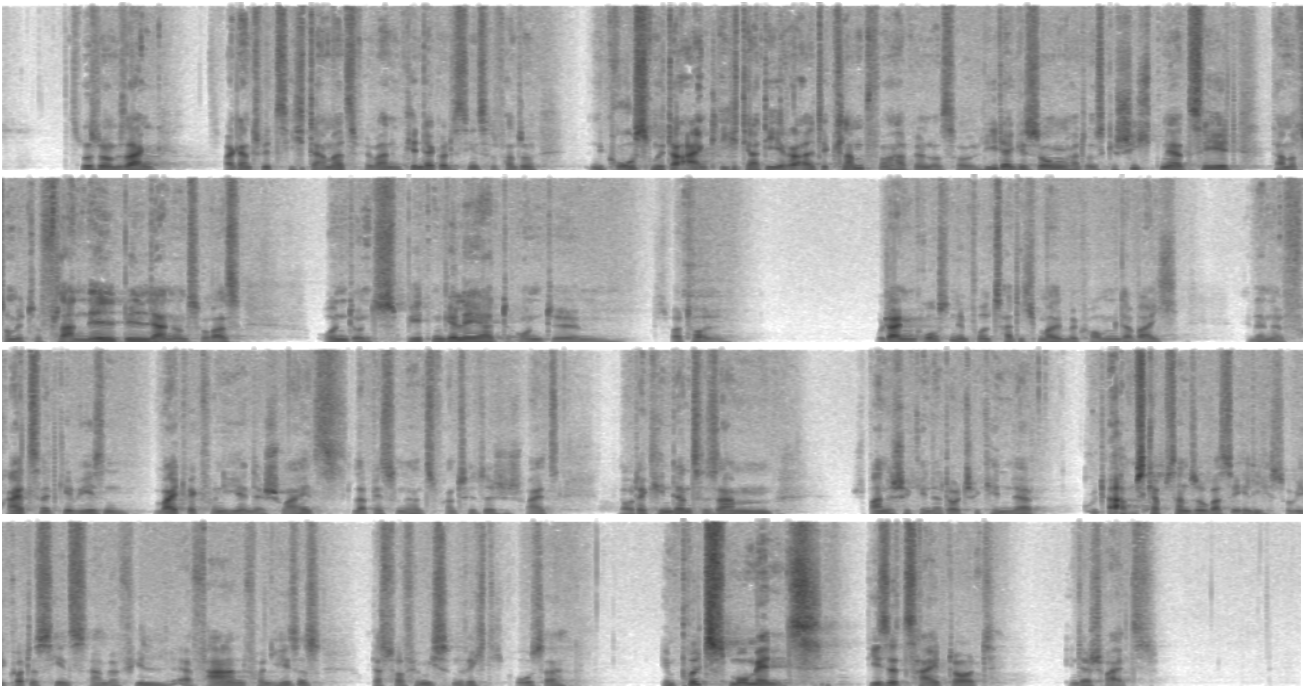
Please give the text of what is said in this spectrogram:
Das muss man mal sagen. Das war ganz witzig damals. Wir waren im Kindergottesdienst, das war so eine Großmutter eigentlich. Die hatte ihre alte Klampfe, hat mit uns so Lieder gesungen, hat uns Geschichten erzählt, damals noch mit so Flanellbildern und sowas und uns beten gelehrt und ähm, das war toll. Und einen großen Impuls hatte ich mal bekommen, da war ich in einer Freizeit gewesen, weit weg von hier in der Schweiz, La Bessonance, französische Schweiz, lauter Kindern zusammen, spanische Kinder, deutsche Kinder. Und abends gab es dann so was ähnliches, so wie Gottesdienst, da haben wir viel erfahren von Jesus. Das war für mich so ein richtig großer Impulsmoment, diese Zeit dort in der Schweiz.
